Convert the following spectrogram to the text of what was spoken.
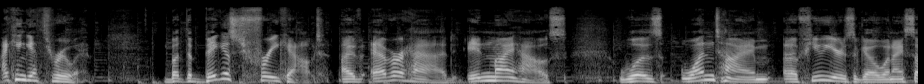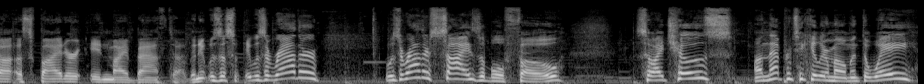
I can get through it. But the biggest freak out I've ever had in my house was one time a few years ago when I saw a spider in my bathtub, and it was a it was a rather it was a rather sizable foe. So I chose on that particular moment the way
